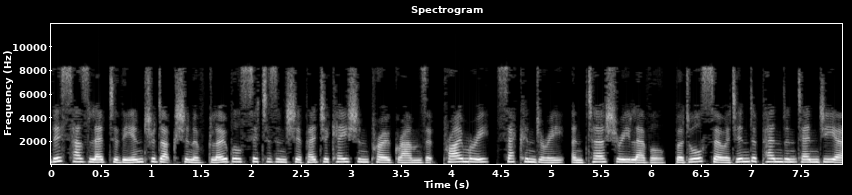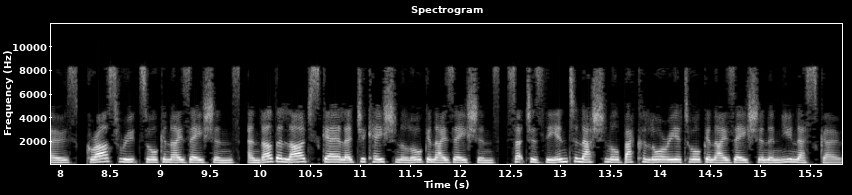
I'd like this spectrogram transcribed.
This has led to the introduction of global citizenship education programs at primary, secondary, and tertiary level, but also at independent NGOs, grassroots organizations, and other large-scale educational organizations, such as the International Baccalaureate Organization and UNESCO.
